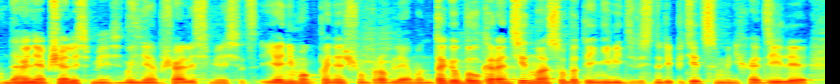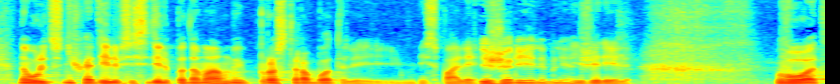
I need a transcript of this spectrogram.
Да. Мы не общались месяц. Мы не общались месяц. И я не мог понять, в чем проблема. Но так как был карантин, мы особо-то и не виделись. На репетиции мы не ходили, на улицу не ходили, все сидели по домам и просто работали и, и спали. И жарели, и блядь. жирели. Вот.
